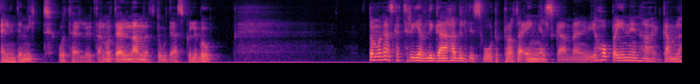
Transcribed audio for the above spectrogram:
Eller inte mitt hotell, utan hotellnamnet stod där jag skulle bo. De var ganska trevliga, hade lite svårt att prata engelska men vi hoppade in i den här gamla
